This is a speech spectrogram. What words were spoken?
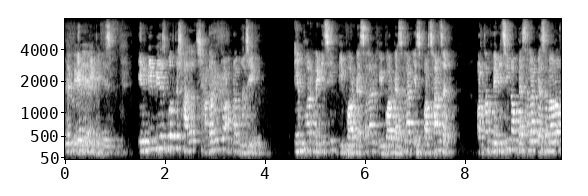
এমবিবিএস এমবিবিএস বলতে সাধা- সাধারণত আমরা বুঝি M for medicine B for bachelor B for bachelor S for surgery অর্থাৎ medicine of bachelor bachelor of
